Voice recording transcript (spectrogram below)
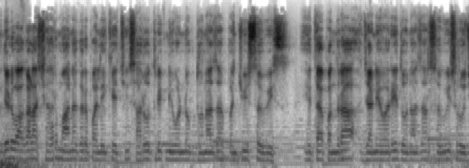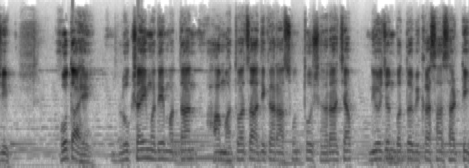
नांदेड वाघाळा शहर महानगरपालिकेची सार्वत्रिक निवडणूक दोन हजार पंचवीस सव्वीस येत्या पंधरा जानेवारी दोन हजार सव्वीस रोजी होत आहे. लोकशाहीमध्ये मतदान हा महत्त्वाचा अधिकार असून तो शहराच्या नियोजनबद्ध विकासासाठी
